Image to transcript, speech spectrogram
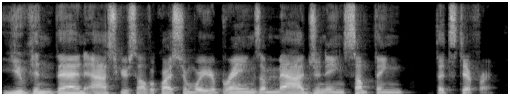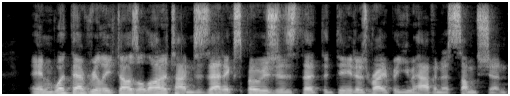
you can then ask yourself a question where your brain's imagining something that's different. And what that really does a lot of times is that exposes that the data is right, but you have an assumption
